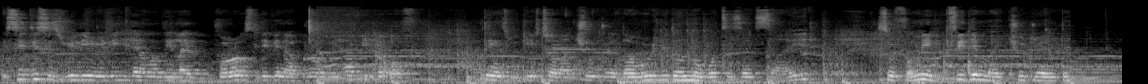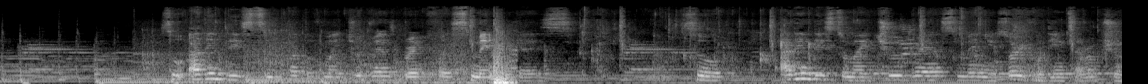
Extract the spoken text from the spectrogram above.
You see this is really really healthy. Like for us living abroad we have a lot of things we give to our children that we really don't know what is inside. So for me feeding my children so adding this to part of my children's breakfast menu guys so adding this to my children's menu sorry for the interruption.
